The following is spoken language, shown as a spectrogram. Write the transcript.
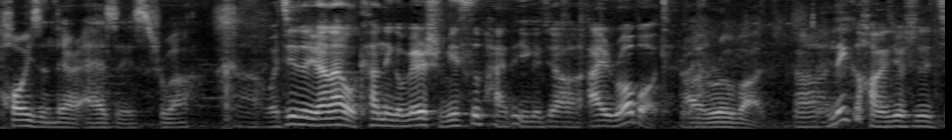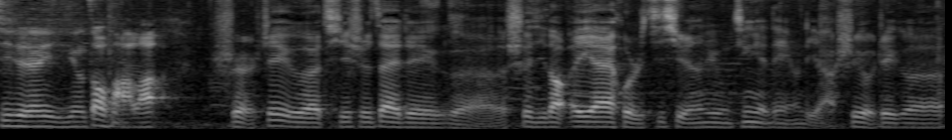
Poison their asses 是吧？啊，我记得原来我看那个威尔史密斯拍的一个叫《I Robot》，I Robot 啊，那个好像就是机器人已经造反了。是这个，其实在这个涉及到 AI 或者机器人的这种经典电影里啊，是有这个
